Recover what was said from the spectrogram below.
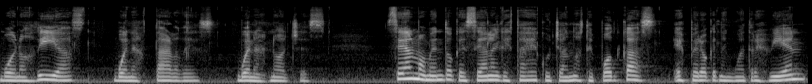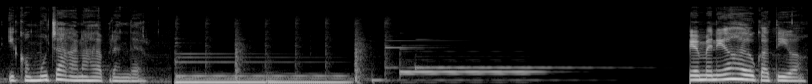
Buenos días, buenas tardes, buenas noches. Sea el momento que sea en el que estás escuchando este podcast, espero que te encuentres bien y con muchas ganas de aprender. Bienvenidos a Educativa,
